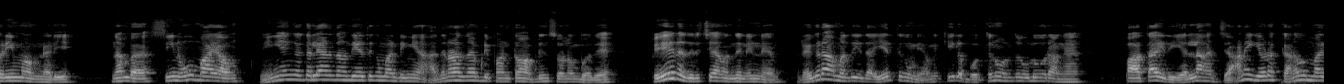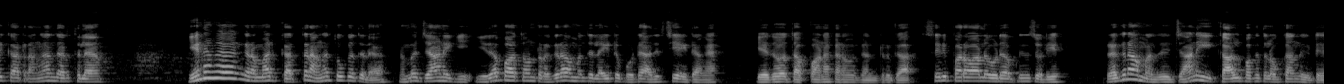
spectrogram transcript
பெரியம்மா முன்னாடி நம்ம சீனுவும் மாயாவும் நீங்கள் எங்கள் கல்யாணத்தை வந்து ஏற்றுக்க மாட்டீங்க. அதனால தான் இப்படி பண்ணிட்டோம் அப்படின்னு சொல்லும்போது பேரதிர்ச்சியாக வந்து நின்று ரெகுராம் வந்து இதை ஏற்றுக்க முடியாமல் கீழே பொத்துன்னு வந்து விழுவுறாங்க பார்த்தா இது எல்லாம் ஜானகியோட கனவு மாதிரி காட்டுறாங்க அந்த இடத்துல. என்னங்கிற மாதிரி கத்துறாங்க தூக்கத்தில். நம்ம ஜானகி இதை பார்த்தோம் ரகுராம் வந்து லைட்டை போட்டு அதிர்ச்சி ஆயிட்டாங்க. ஏதோ தப்பான கனவு கண்டிருக்கா. சரி பரவாயில்ல விடு அப்படின்னு சொல்லி ரகுராம் வந்து ஜானகி கால் பக்கத்தில் உட்காந்துக்கிட்டு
